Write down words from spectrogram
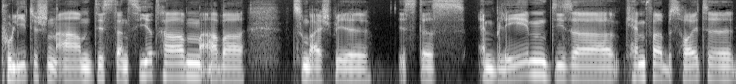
politischen Armen distanziert haben, aber zum Beispiel ist das Emblem dieser Kämpfer bis heute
